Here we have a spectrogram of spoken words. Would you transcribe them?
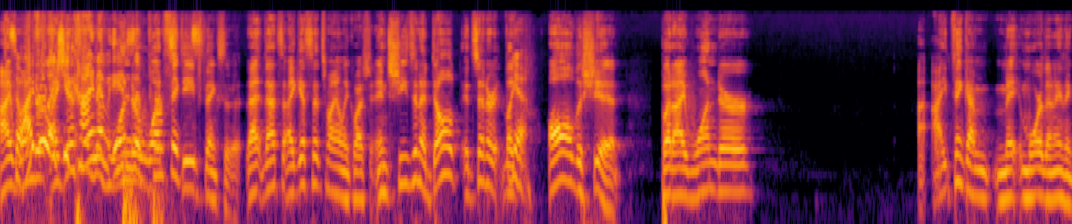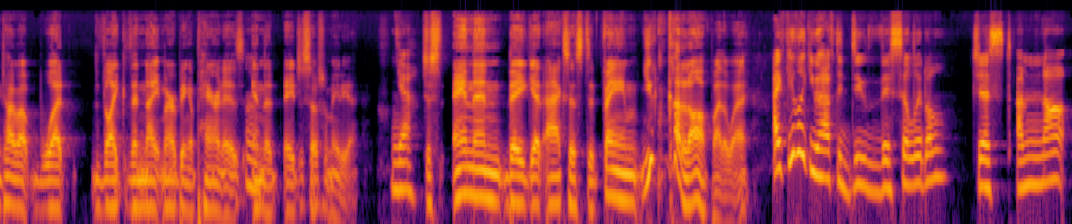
I So I feel like she kind of is a what perfect- Steve thinks of it. That that's I guess that's my only question. And she's an adult, etc. Like Yeah. all the shit. But I wonder. I- think I'm ma- more than anything talking about what like the nightmare of being a parent is Mm. in the age of social media. Yeah. Just and then they get access to fame. You can cut it off, by the way. I feel like you have to do this a little. Just, I'm not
